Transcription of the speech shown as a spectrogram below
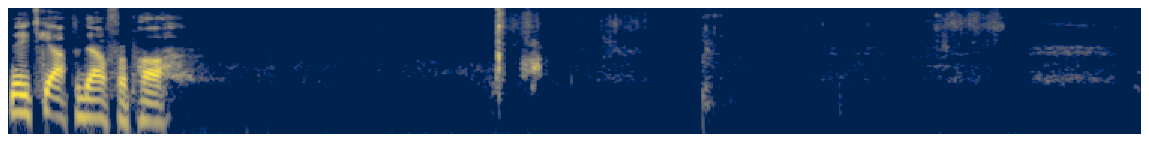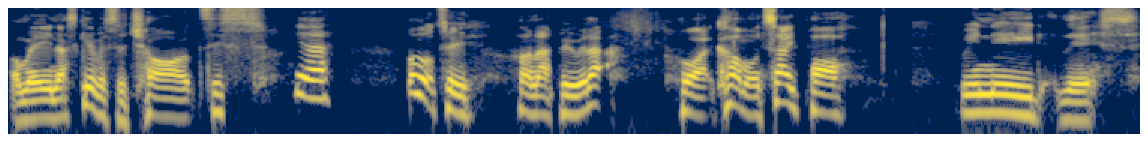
Need to get up and down for a par. I mean, let's give us a chance. It's, yeah, I'm not too unhappy with that. Right, come on, safe par. We need this.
